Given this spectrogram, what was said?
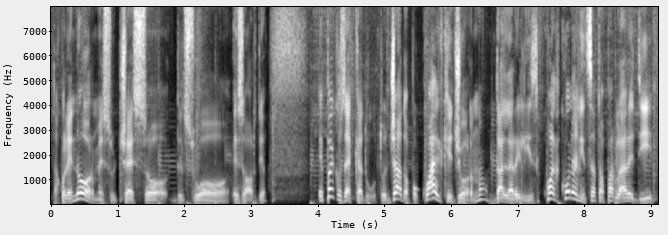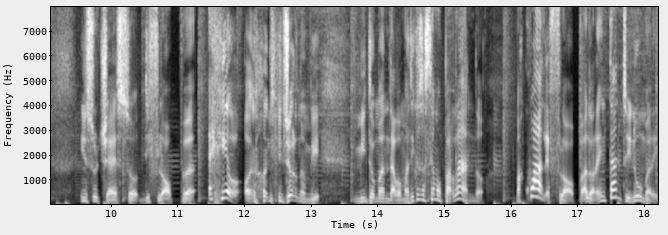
da quell'enorme successo del suo esordio. E poi cos'è accaduto? Già dopo qualche giorno dalla release qualcuno ha iniziato a parlare di insuccesso, di flop e io ogni giorno mi, mi domandavo ma di cosa stiamo parlando? Ma quale flop? Allora intanto i numeri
